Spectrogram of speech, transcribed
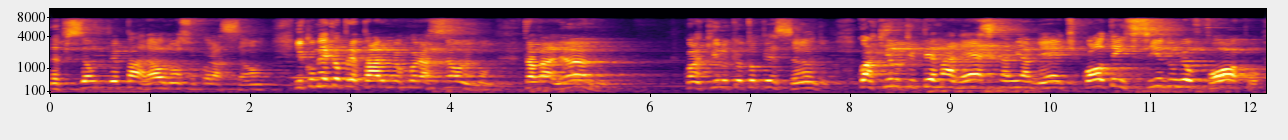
Nós precisamos preparar o nosso coração. E como é que eu preparo o meu coração, irmão? Trabalhando com aquilo que eu estou pensando, com aquilo que permanece na minha mente, qual tem sido o meu foco,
